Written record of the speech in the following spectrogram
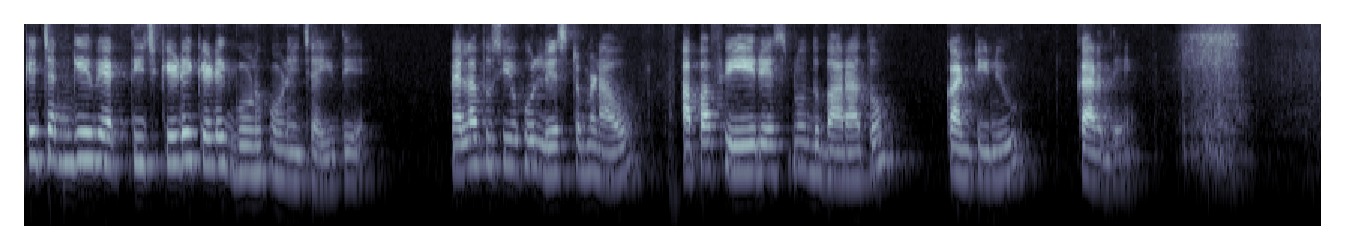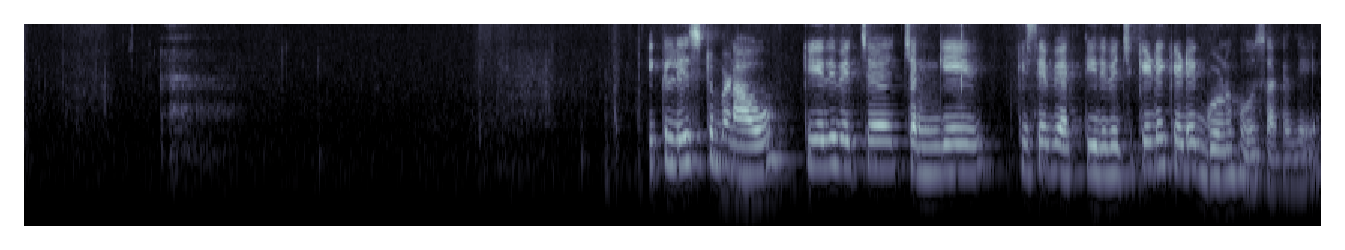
ਕਿ ਚੰਗੇ ਵਿਅਕਤੀ 'ਚ ਕਿਹੜੇ-ਕਿਹੜੇ ਗੁਣ ਹੋਣੇ ਚਾਹੀਦੇ ਆ। ਪਹਿਲਾਂ ਤੁਸੀਂ ਉਹ ਲਿਸਟ ਬਣਾਓ, ਆਪਾਂ ਫੇਰ ਇਸ ਨੂੰ ਦੁਬਾਰਾ ਤੋਂ ਕੰਟੀਨਿਊ ਕਰਦੇ ਹਾਂ। ਇੱਕ ਲਿਸਟ ਬਣਾਓ ਕਿ ਇਹਦੇ ਵਿੱਚ ਚੰਗੇ ਕਿਸੇ ਵਿਅਕਤੀ ਦੇ ਵਿੱਚ ਕਿਹੜੇ-ਕਿਹੜੇ ਗੁਣ ਹੋ ਸਕਦੇ ਆ।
